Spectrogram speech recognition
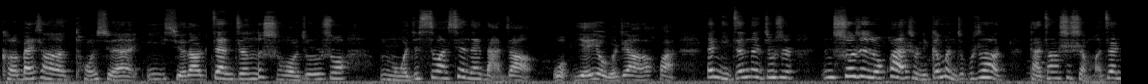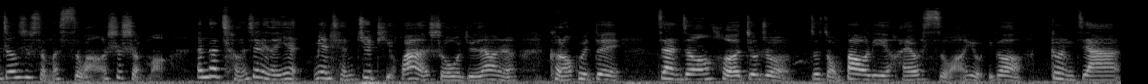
可能班上的同学一学到战争的时候，就是说，嗯，我就希望现在打仗。我也有过这样的话。那你真的就是说这种话的时候，你根本就不知道打仗是什么，战争是什么，死亡是什么。但它呈现你的面面前具体化的时候，我觉得让人可能会对战争和这种这种暴力还有死亡有一个更加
